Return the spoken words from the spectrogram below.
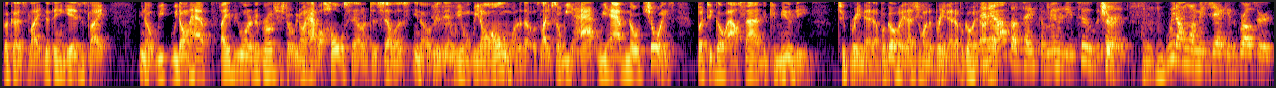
because like the thing is is like you know we, we don't have like if you wanted a grocery store we don't have a wholesaler to sell us you know this- mm-hmm. we, don't- we don't own one of those like so we have we have no choice but to go outside of the community to bring that up but go ahead I just wanted to bring that up but go ahead And it also takes community too because Sure. Mm-hmm. we don't want Miss Jackie's grocer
